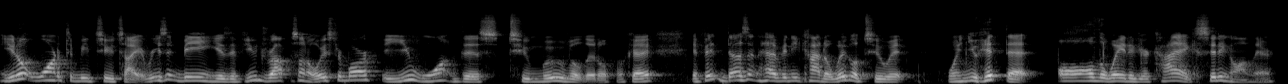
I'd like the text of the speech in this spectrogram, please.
You don't want it to be too tight. Reason being is if you drop this on an oyster bar, you want this to move a little, okay? If it doesn't have any kind of wiggle to it, when you hit that, all the weight of your kayak sitting on there.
